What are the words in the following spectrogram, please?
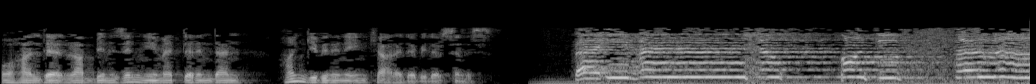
O halde Rabbinizin nimetlerinden hangi birini inkar edebilirsiniz? فإذا انشقت السماء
